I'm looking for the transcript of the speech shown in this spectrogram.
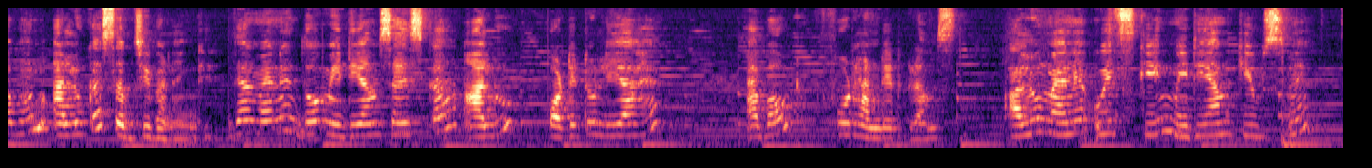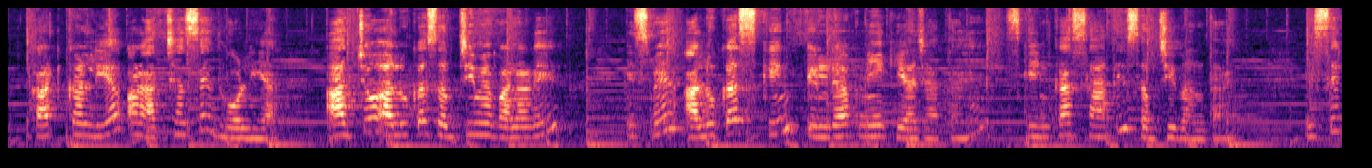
अब हम आलू का सब्ज़ी बनाएँगे। इधर मैंने दो मीडियम साइज़ का आलू पोटैटो लिया है, अबाउट 400 ग्राम्स। आलू मैंने विथ स्किन मीडियम क्यूब्स में कट कर लिया और अच्छा से धो लिया। आज जो आलू का सब्ज़ी मैं बना रही इसमें आलू का स्किन पिल्ड अप नहीं किया जाता है। स्किन का साथ ही सब्ज़ी बनता है। इससे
